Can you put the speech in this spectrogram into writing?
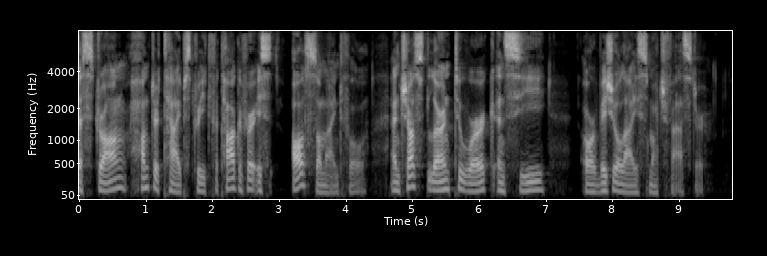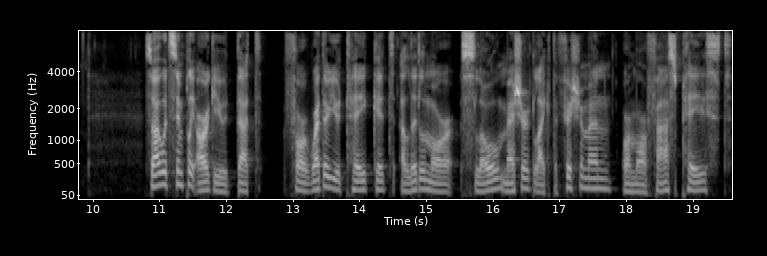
a strong hunter type street photographer is also mindful and just learn to work and see or visualize much faster. So I would simply argue that for whether you take it a little more slow, measured like the fisherman, or more fast paced,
